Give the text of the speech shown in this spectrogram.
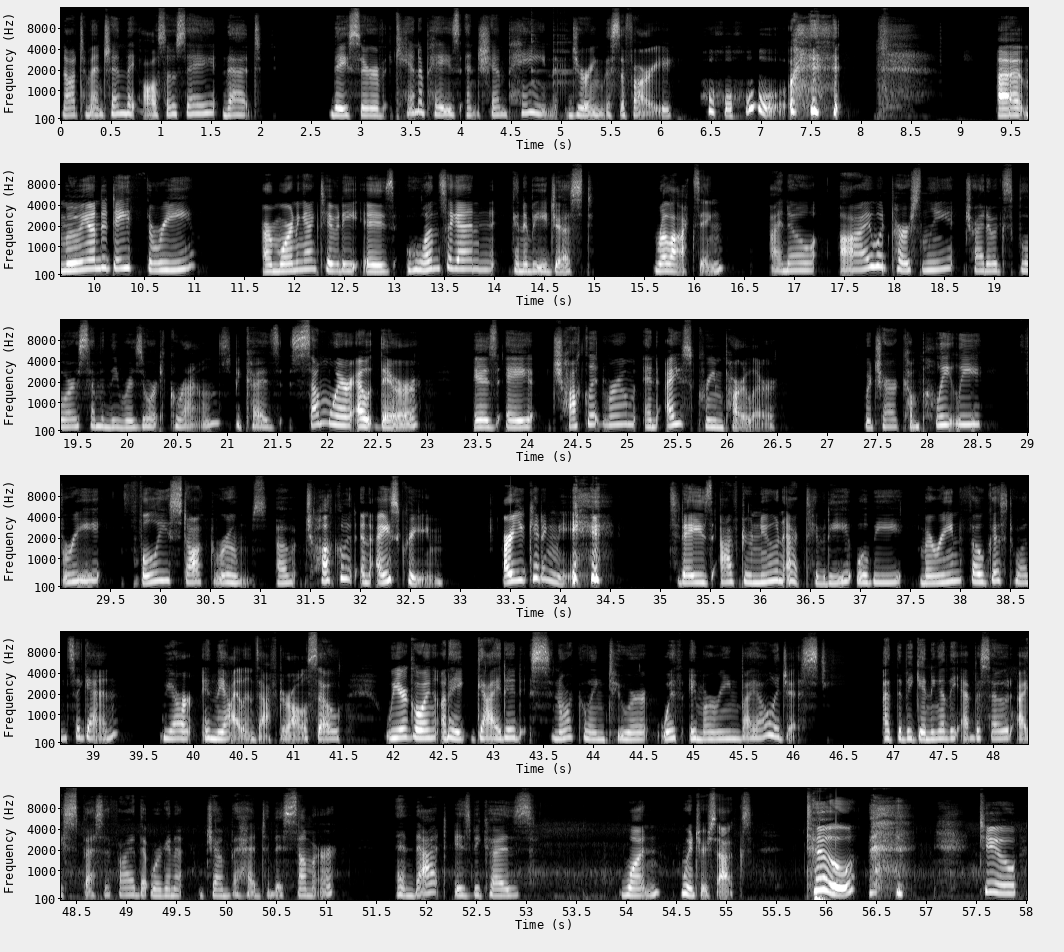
Not to mention, they also say that they serve canapes and champagne during the safari. Ho ho ho. uh, moving on to day three, our morning activity is once again going to be just relaxing. I know I would personally try to explore some of the resort grounds because somewhere out there is a chocolate room and ice cream parlor, which are completely free, fully stocked rooms of chocolate and ice cream. Are you kidding me? Today's afternoon activity will be marine focused once again. We are in the islands after all, so we are going on a guided snorkeling tour with a marine biologist. At the beginning of the episode, I specified that we're going to jump ahead to this summer. And that is because one, winter sucks. Two, two,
